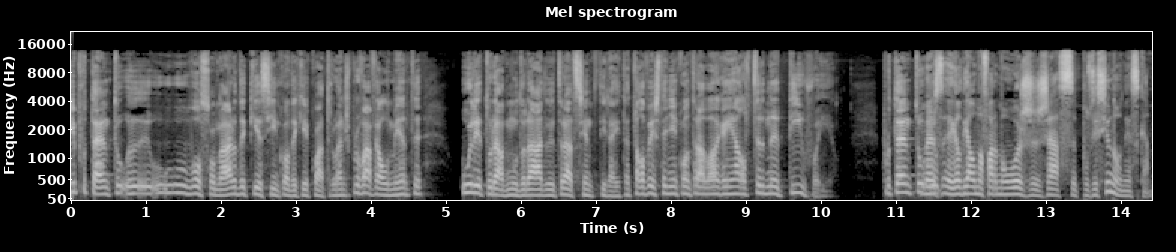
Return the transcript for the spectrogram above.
E, portanto, eh, o Bolsonaro, daqui a cinco ou daqui a quatro anos, provavelmente o eleitorado moderado, o eleitorado centro-direita, talvez tenha encontrado alguém alternativo a ele. Portanto, Mas ele, de alguma forma, hoje já se posicionou nesse campo.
